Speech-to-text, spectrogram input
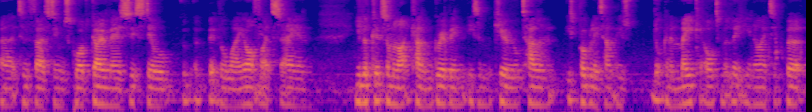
uh, to the first team squad. Gomes is still a, a bit of a way off, yeah. I'd say, and you look at someone like Callum Gribbin, he's a mercurial talent. He's probably a talent who's not going to make it ultimately at United, but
